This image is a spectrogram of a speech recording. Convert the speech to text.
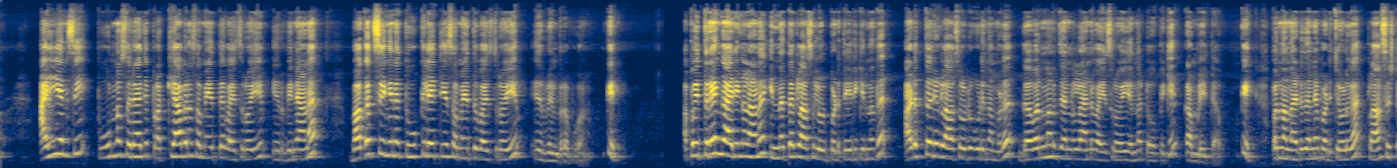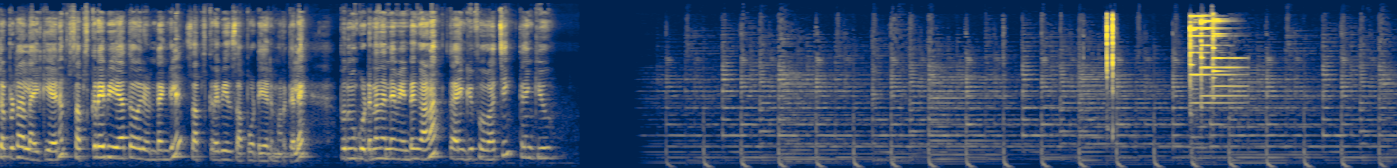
ഐ എൻ സി പൂർണ സ്വരാജ് പ്രഖ്യാപന സമയത്തെ വൈസ്രോയും ഇർവിനാണ്. ഭഗത് സിംഗിനെ തൂക്കിലേറ്റിയ സമയത്ത് വൈസ്രോയും ഇർവിൻ പ്രഭുവാണ്. ഓക്കെ അപ്പോൾ ഇത്രയും കാര്യങ്ങളാണ് ഇന്നത്തെ ക്ലാസ്സിൽ ഉൾപ്പെടുത്തിയിരിക്കുന്നത്. അടുത്തൊരു ക്ലാസ്സോട് കൂടി നമ്മൾ ഗവർണർ ജനറൽ ആൻഡ് വൈസ്രോയി എന്ന ടോപ്പിക്ക് കംപ്ലീറ്റ് ആവും. ഓക്കെ അപ്പം നന്നായിട്ട് തന്നെ പഠിച്ചോളുക. ക്ലാസ് ഇഷ്ടപ്പെട്ടാൽ ലൈക്ക് ചെയ്യാനും സബ്സ്ക്രൈബ് ചെയ്യാത്തവരുണ്ടെങ്കിൽ സബ്സ്ക്രൈബ് ചെയ്ത് സപ്പോർട്ട് ചെയ്യാനും മറക്കല്ലേ? അപ്പോൾ നമുക്ക് ഉടനെ തന്നെ വീണ്ടും കാണാം. Thank for watching thank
